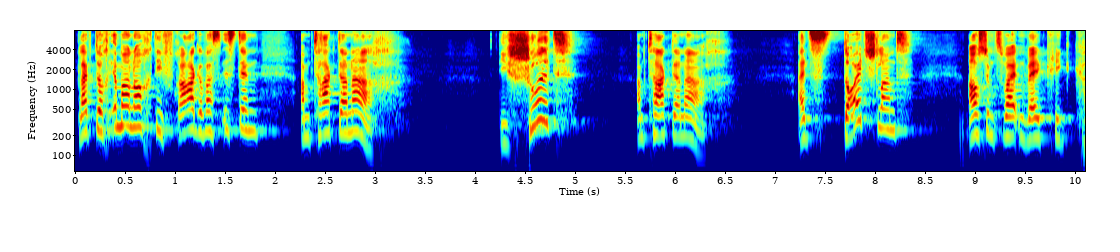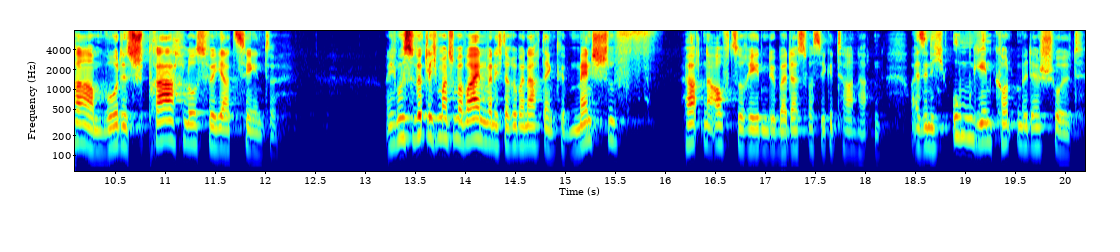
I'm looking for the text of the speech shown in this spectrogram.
bleibt doch immer noch die Frage, was ist denn am Tag danach? Die Schuld am Tag danach. Als Deutschland aus dem Zweiten Weltkrieg kam, wurde es sprachlos für Jahrzehnte. Und ich muss wirklich manchmal weinen, wenn ich darüber nachdenke. Menschen hörten auf zu reden über das, was sie getan hatten, weil sie nicht umgehen konnten mit der Schuld,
